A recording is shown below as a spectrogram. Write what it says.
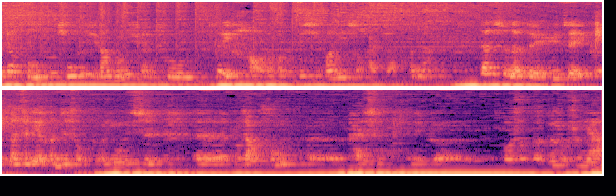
要从抒情歌曲当中选出最好的或者最喜欢的一首还是比较困难的。但是呢，对于这个《钻石裂痕》这首歌，因为是呃，部长从呃开始那个歌手呃歌手生涯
